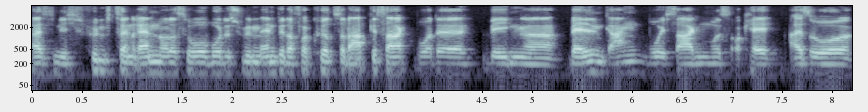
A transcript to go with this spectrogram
weiß ich nicht, 15 Rennen oder so, wo das Schwimmen entweder verkürzt oder abgesagt wurde wegen äh, Wellengang, wo ich sagen muss, okay, also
